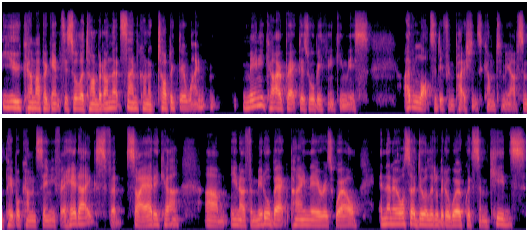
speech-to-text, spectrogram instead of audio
you come up against this all the time, but on that same kind of topic there, Wayne, many chiropractors will be thinking this I have lots of different patients come to me. I have some people come and see me for headaches, for sciatica, um, you know, for middle back pain there as well. And then I also do a little bit of work with some kids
